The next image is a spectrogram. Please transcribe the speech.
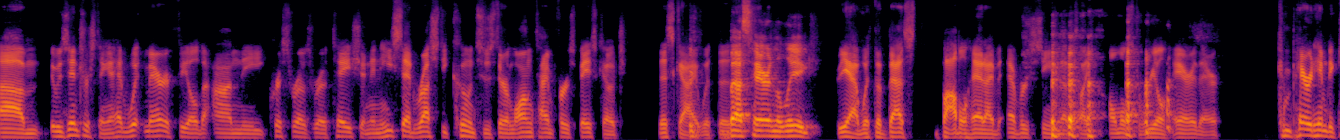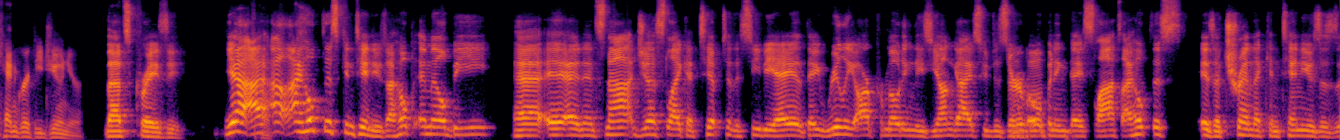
Um, it was interesting. I had Whit Merrifield on the Chris Rose rotation, and he said Rusty Kuntz, who's their longtime first base coach, this guy with the best hair in the league. Yeah, with the best bobblehead I've ever seen. That's like almost real hair there. Compared him to Ken Griffey Jr. That's crazy. Yeah, I, I hope this continues. I hope MLB uh, and it's not just like a tip to the CBA. That they really are promoting these young guys who deserve mm-hmm. opening day slots. I hope this is a trend that continues. Is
